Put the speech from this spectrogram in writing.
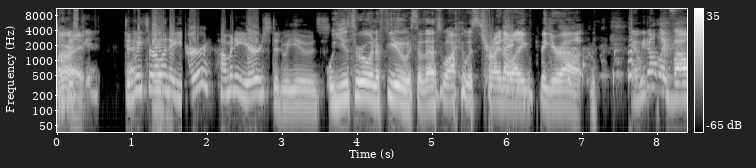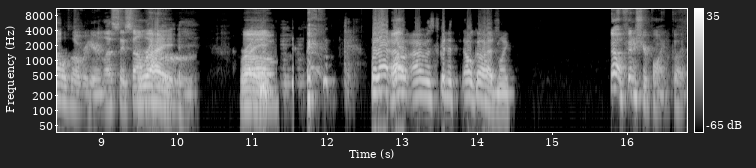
Oh, All right. Michigan. Did we throw in a year? How many years did we use? well you threw in a few so that's why i was trying to like figure out Yeah, we don't like vowels over here unless they sound Right. like. "Ugh." right Um, But I, I, I was gonna. Oh, go ahead, Mike. no, finish your point. Go ahead.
